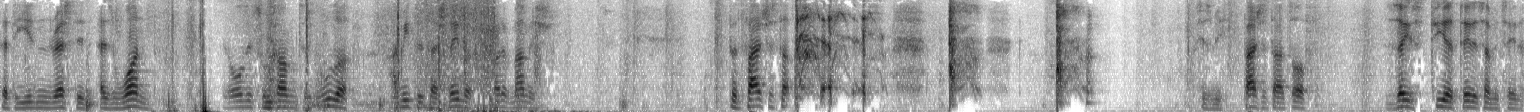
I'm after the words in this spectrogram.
that the Yidden rested as one. And all this will come to the Gula, Amitas Hashlema, part of Mamish. But Parsha Excuse me. Parsha starts off. Zeis tia teres hamitzera.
